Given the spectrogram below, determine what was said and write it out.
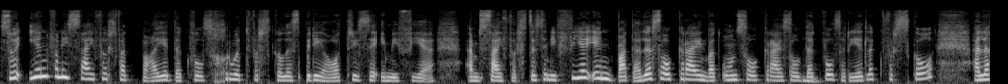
So een van die syfers wat baie dikwels groot verskil is pediatriese um, ehm, syfers tussen die VN wat hulle sal kry en wat ons sal kry sal hmm. dikwels redelik verskil. Hulle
